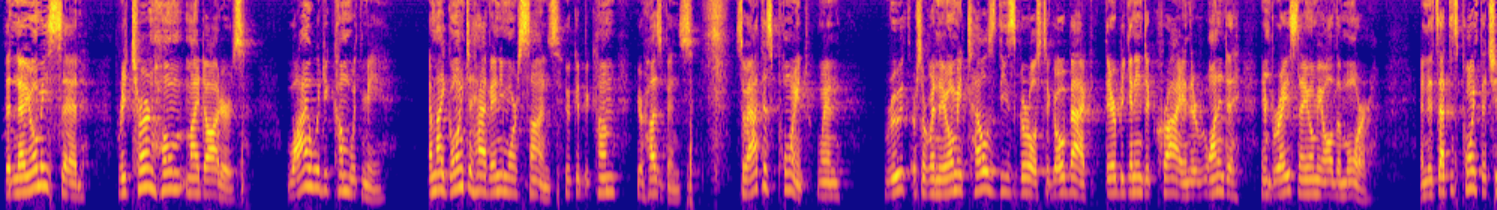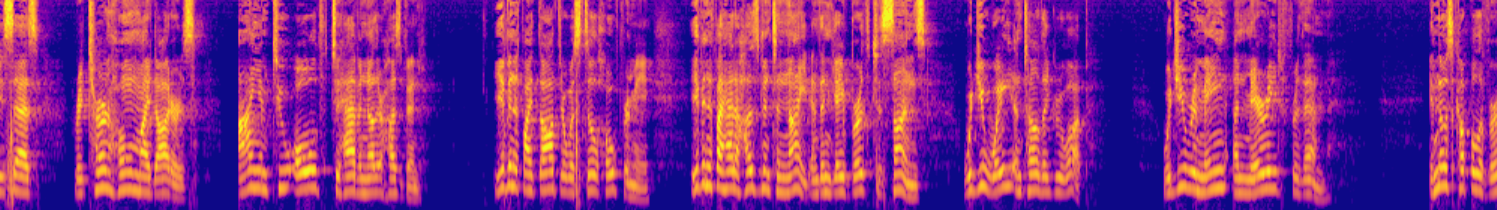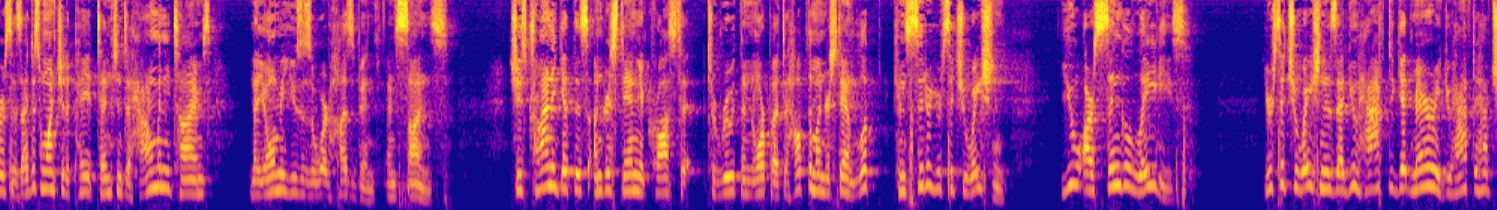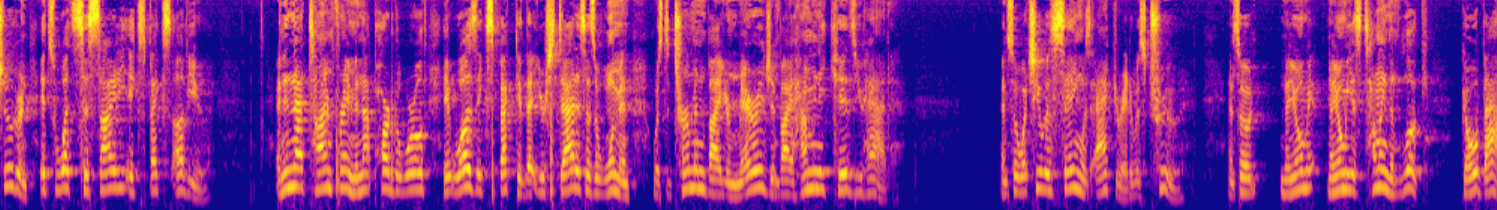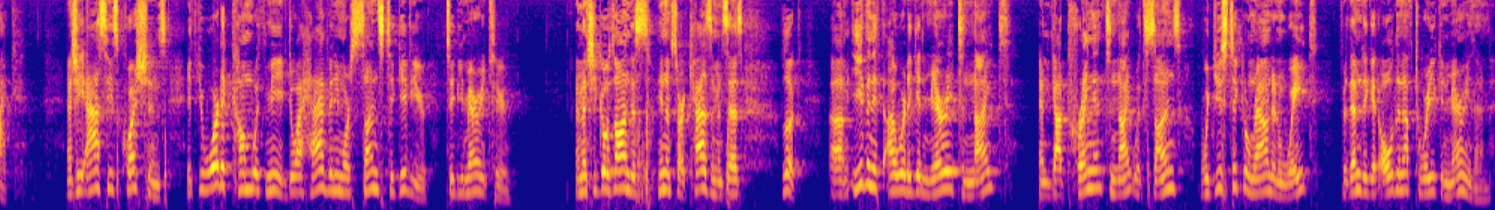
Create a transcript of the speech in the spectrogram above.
That Naomi said, Return home, my daughters. Why would you come with me? Am I going to have any more sons who could become your husbands? So at this point, when Ruth, or so when Naomi tells these girls to go back, they're beginning to cry and they're wanting to embrace Naomi all the more. And it's at this point that she says, Return home, my daughters. I am too old to have another husband. Even if I thought there was still hope for me, even if I had a husband tonight and then gave birth to sons, would you wait until they grew up? Would you remain unmarried for them? In those couple of verses, I just want you to pay attention to how many times Naomi uses the word husband and sons. She's trying to get this understanding across to, to Ruth and Orpah to help them understand look, consider your situation. You are single ladies. Your situation is that you have to get married, you have to have children. It's what society expects of you. And in that time frame, in that part of the world, it was expected that your status as a woman was determined by your marriage and by how many kids you had. And so what she was saying was accurate, it was true. And so Naomi, Naomi is telling them, look, go back. And she asks these questions If you were to come with me, do I have any more sons to give you to be married to? And then she goes on this hint of sarcasm and says, Look, um, even if I were to get married tonight and got pregnant tonight with sons, would you stick around and wait for them to get old enough to where you can marry them?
